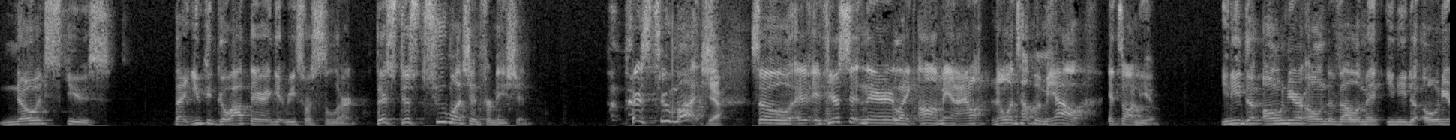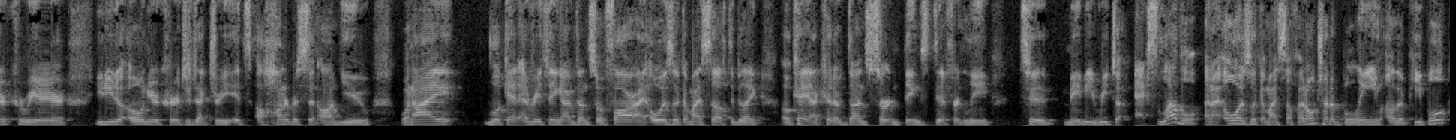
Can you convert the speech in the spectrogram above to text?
no excuse that you could go out there and get resources to learn. There's just too much information. There's too much. Yeah. So if you're sitting there like, oh man, I don't, no one's helping me out, it's on you. You need to own your own development. You need to own your career. You need to own your career trajectory. It's 100% on you. When I look at everything I've done so far, I always look at myself to be like, okay, I could have done certain things differently to maybe reach an X level. And I always look at myself. I don't try to blame other people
